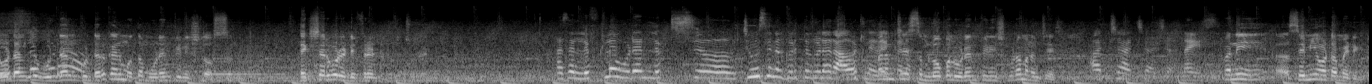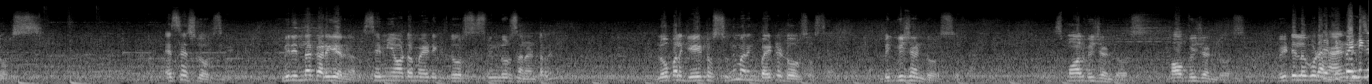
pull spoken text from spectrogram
టోటల్కి వుడ్ అనుకుంటారు కానీ మొత్తం వుడెన్ ఫినిష్లో వస్తుంది. టెక్స్చర్ కూడా డిఫరెంట్ చూడండి. అసలు లిఫ్ట్లో వుడెన్ లిఫ్ట్స్ చూసిన గుర్తు కూడా రావట్లేదు మనం. చేస్తాం. లోపల వుడెన్ ఫినిష్ కూడా మనం చేసి అచ్చా అచ్చా అచ్చా. నైస్ ఇవన్నీ semi automatic doors SS doors ఇవి మీరు ఇందాక అడిగారు కదా semi automatic doors swing doors అని అంటారు. లోపల గేట్ వస్తుంది మనకి బయట డోర్స్ వస్తాయి. Big vision doors small vision doors half vision doors వీటిలో కూడా హ్యాండిల్స్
